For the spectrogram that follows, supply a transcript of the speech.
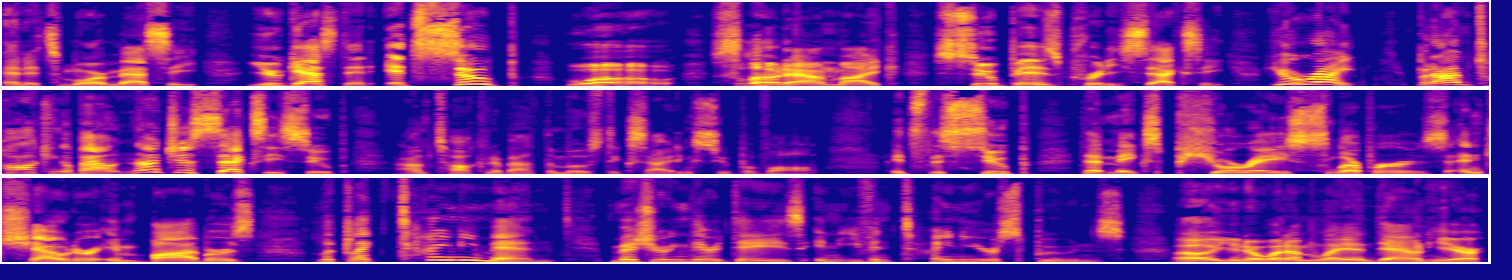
and it's more messy. You guessed it, it's soup. Whoa, slow down, Mike. Soup is pretty sexy. You're right. But I'm talking about not just sexy soup, I'm talking about the most exciting soup of all. It's the soup that makes puree slurpers and chowder imbibers look like tiny men, measuring their days in even tinier spoons. Oh, uh, you know what I'm laying down here?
